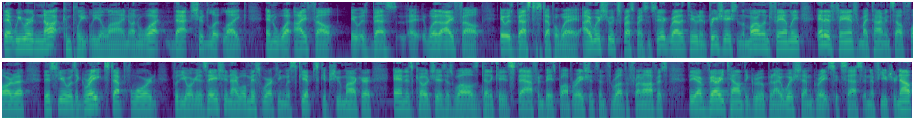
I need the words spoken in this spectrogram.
that we were not completely aligned on what that should look like and what I felt it was best, uh, what I felt, it was best to step away. I wish to express my sincere gratitude and appreciation to the Marlins family and its fans for my time in South Florida. This year was a great step forward for the organization. I will miss working with Skip, Skip Schumaker, and his coaches, as well as dedicated staff in baseball operations and throughout the front office. They are a very talented group, and I wish them great success in the future. Now,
